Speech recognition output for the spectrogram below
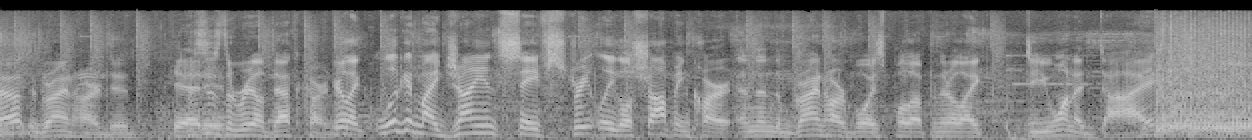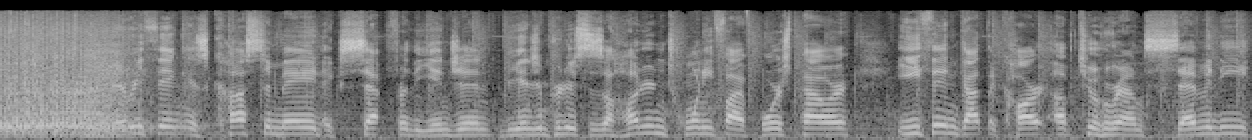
Shout out to Grindhard, dude. Yeah, this is the real death card. You're like, look at my giant, safe, street legal shopping cart, and then the Grindhard boys pull up and they're like, do you want to die? Everything is custom made except for the engine. The engine produces 125 horsepower. Ethan got the cart up to around 70,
